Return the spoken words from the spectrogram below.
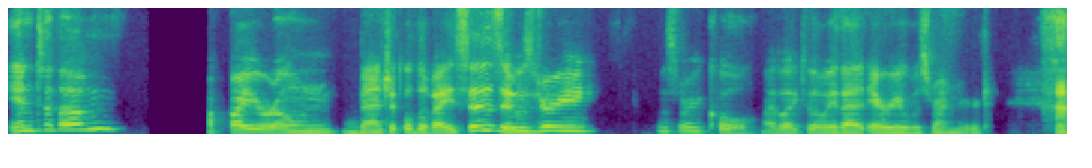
into them by your own magical devices it was very it was very cool. I liked the way that area was rendered. yeah,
